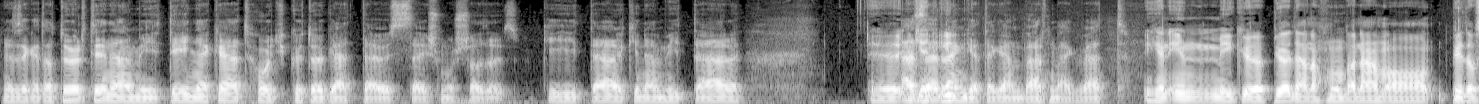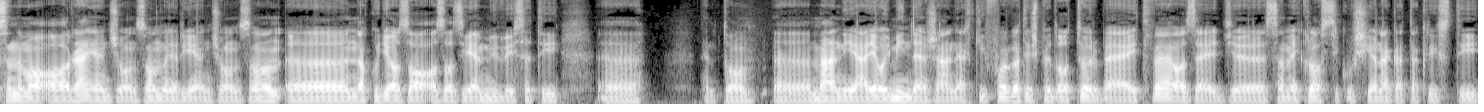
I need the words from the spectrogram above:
hogy ezeket a történelmi tényeket, hogy kötögette össze, és most az, az ki hitte el, ki nem hitte el, ezzel igen, rengeteg embert megvett. Igen, én még példának mondanám, a, például szerintem a, a Ryan Johnson, vagy a Ryan Johnson-nak ugye az, a, az az ilyen művészeti nem tudom, mániája, hogy minden zsánert kiforgat, és például a Törbeejtve az egy, szerintem egy klasszikus ilyen Agatha Christie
